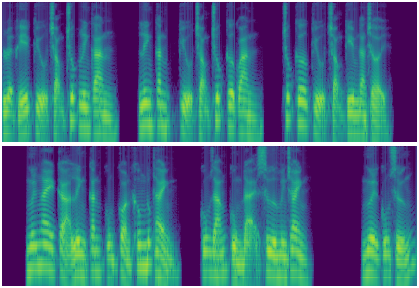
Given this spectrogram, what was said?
luyện khí cựu trọng trúc linh căn linh căn cựu trọng trúc cơ quan, trúc cơ cựu trọng kim đan trời ngươi ngay cả linh căn cũng còn không đúc thành, cũng dám cùng đại sư huynh tranh. Ngươi cũng xứng.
